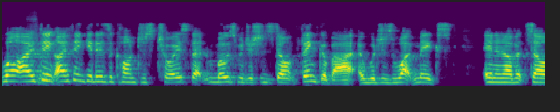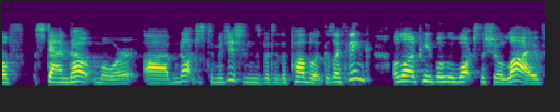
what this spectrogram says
Well, I think I think it is a conscious choice that most magicians don't think about, which is what makes in and of itself stand out more, um, not just to magicians but to the public. Because I think a lot of people who watch the show live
